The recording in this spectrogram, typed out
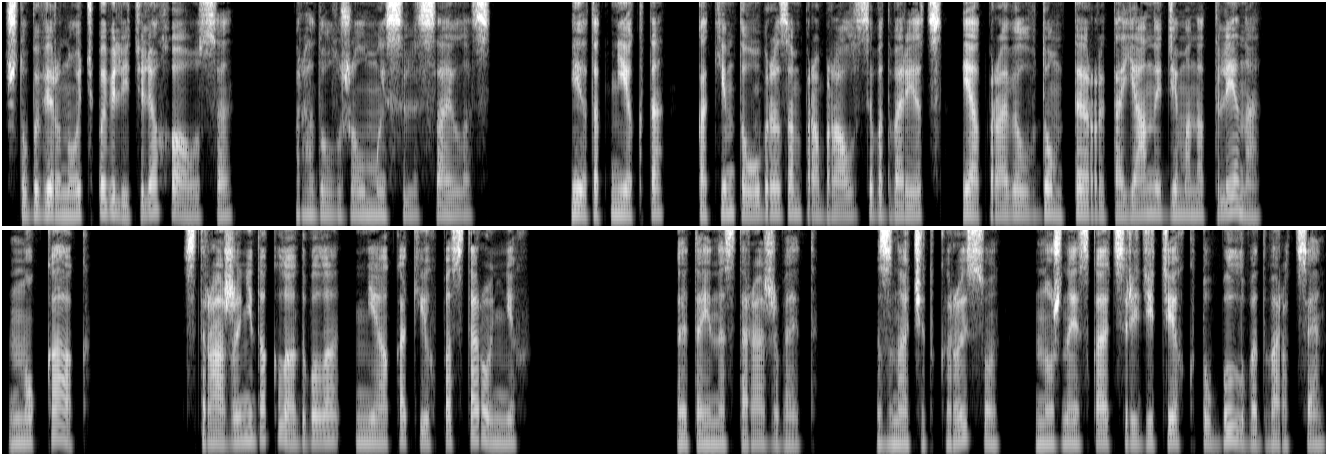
Чтобы вернуть повелителя хаоса, продолжил мысль Сайлас. И этот некто каким-то образом пробрался во дворец и отправил в дом Терры Таяны демона Тлена. Но как? Стража не докладывала ни о каких посторонних. Это и настораживает. Значит, крысу нужно искать среди тех, кто был во дворце.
